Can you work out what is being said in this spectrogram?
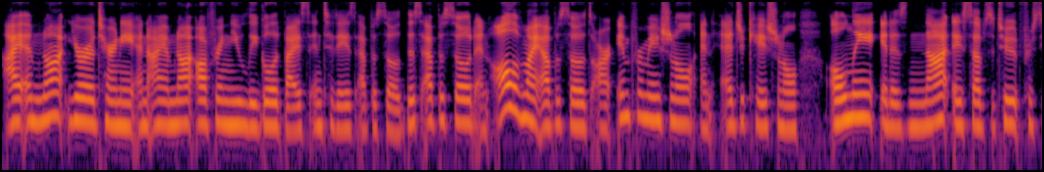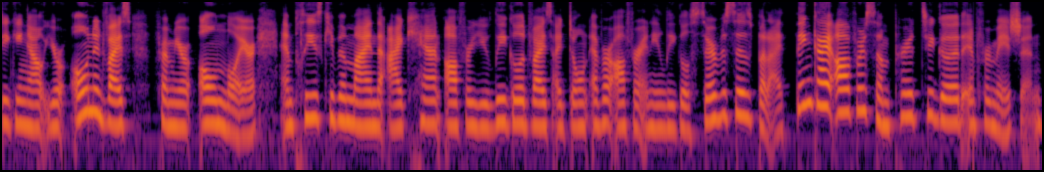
I am not your attorney and I am not offering you legal advice in today's episode. This episode and all of my episodes are informational and educational only. It is not a substitute for seeking out your own advice from your own lawyer. And please keep in mind that I can't offer you legal advice. I don't ever offer any legal services, but I think I offer some pretty good information.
